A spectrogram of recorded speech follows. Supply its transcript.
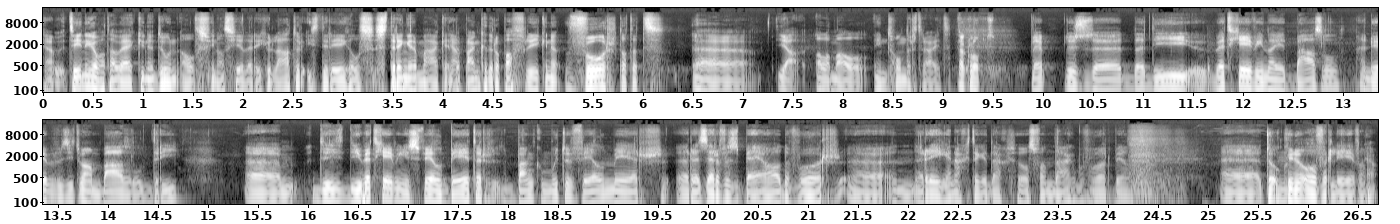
Ja. Het enige wat dat wij kunnen doen als financiële regulator is de regels strenger maken en Ja. de banken erop afrekenen voordat het eh, ja, allemaal in het honderd draait. Dat klopt. Nee, dus eh, de- die wetgeving, dat heet Basel. En nu hebben we, zitten we aan Basel 3. Ehm, die, die wetgeving is veel beter. Banken moeten veel meer reserves bijhouden voor eh, een regenachtige dag, zoals vandaag bijvoorbeeld. eh, te Hmm. kunnen overleven. Ja.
